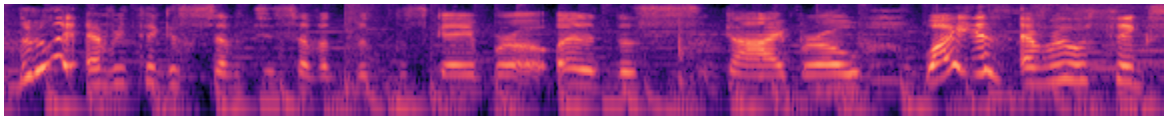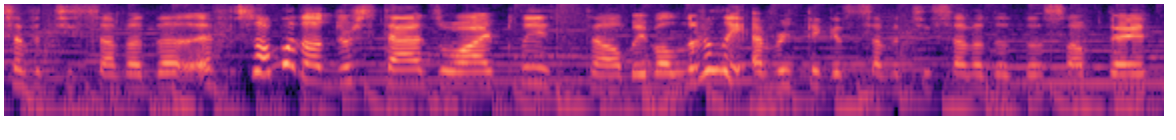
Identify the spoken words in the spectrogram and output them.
Literally everything is 77 with this game, bro. Uh, this guy, bro. Why is everything 77? Uh, if someone understands why, please tell me. But literally everything is 77 in this update.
